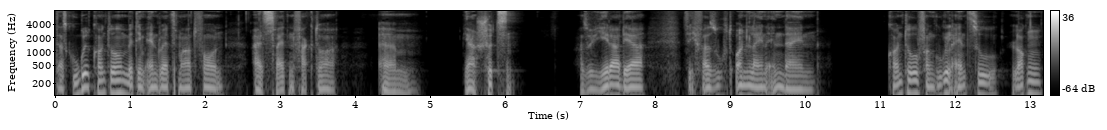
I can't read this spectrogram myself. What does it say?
das Google-Konto mit dem Android-Smartphone als zweiten Faktor ähm, ja, schützen. Also jeder, der sich versucht, online in dein Konto von Google einzuloggen,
